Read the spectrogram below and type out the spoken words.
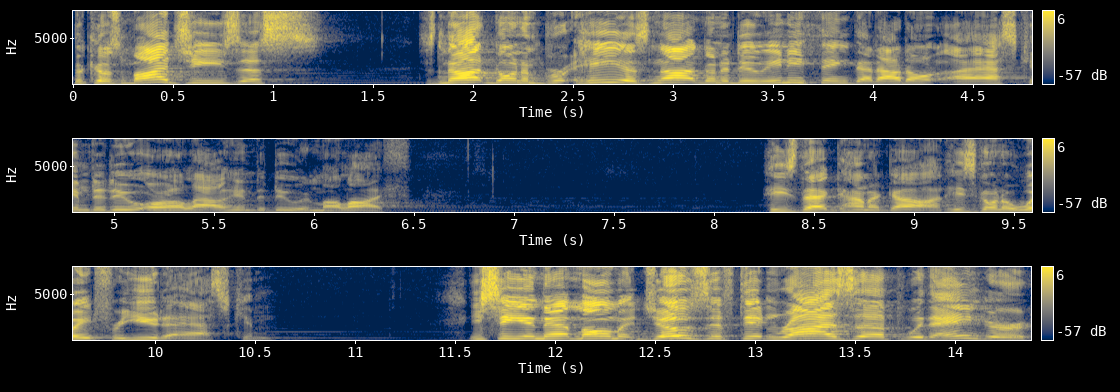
Because my Jesus is not going to, he is not going to do anything that I don't ask him to do or allow him to do in my life. He's that kind of God. He's going to wait for you to ask him. You see, in that moment, Joseph didn't rise up with anger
